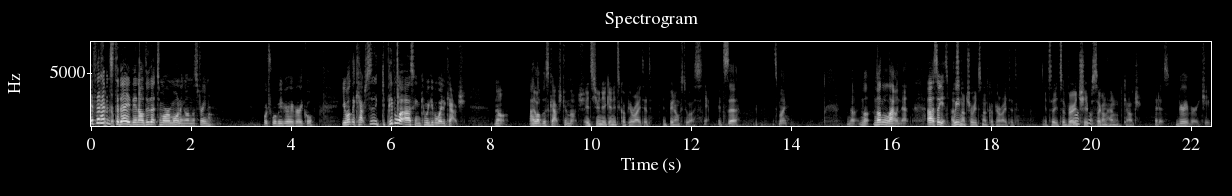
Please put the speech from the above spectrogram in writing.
If that happens today, then I'll do that tomorrow morning on the stream, which will be very very cool. You want the couch? so People were asking, can we give away the couch? No, I No. love this couch too much. It's unique and it's copyrighted. It belongs to us. Yeah, it's uh, it's mine. No, not not allowing that. Uh, so yes, That's we not true. It's not copyrighted. It's a, it's a very Oh, cheap second-hand couch. it is very very cheap.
